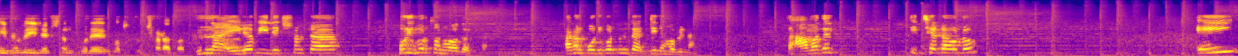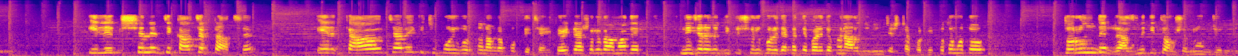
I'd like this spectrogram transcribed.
এইভাবে ইলেকশন করে কতটুকু ছাড়া পাবেন? না, এইভাবে ইলেকশনটা পরিবর্তন হওয়া দরকার। এখন পরিবর্তন তো একদিনে হবে না। তা আমাদের ইচ্ছাটা হলো, এই ইলেকশনের যে কালচারটা আছে, এর কালচারে কিছু পরিবর্তন আমরা করতে চাই। তো এটা আসলে আমাদের নিজেরা যদি একটু শুরু করে দেখাতে পারি, তখন আরও দুজন চেষ্টা করবে। প্রথমত, তরুণদের রাজনীতিতে অংশগ্রহণ জরুরি।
